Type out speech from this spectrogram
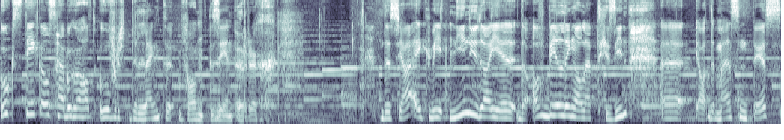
ook stekels hebben gehad over de lengte van zijn rug. Dus ja, ik weet niet nu dat je de afbeelding al hebt gezien. Uh, ja, de mensen thuis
